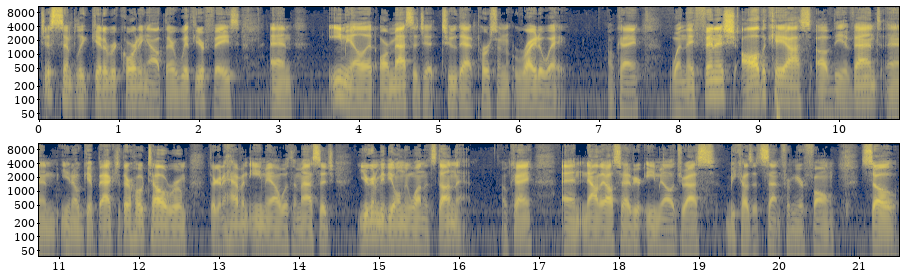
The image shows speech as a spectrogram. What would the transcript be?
Just simply get a recording out there with your face and email it or message it to that person right away. Okay? When they finish all the chaos of the event and, you know, get back to their hotel room, they're going to have an email with a message. You're going to be the only one that's done that. Okay? And now they also have your email address because it's sent from your phone. So,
